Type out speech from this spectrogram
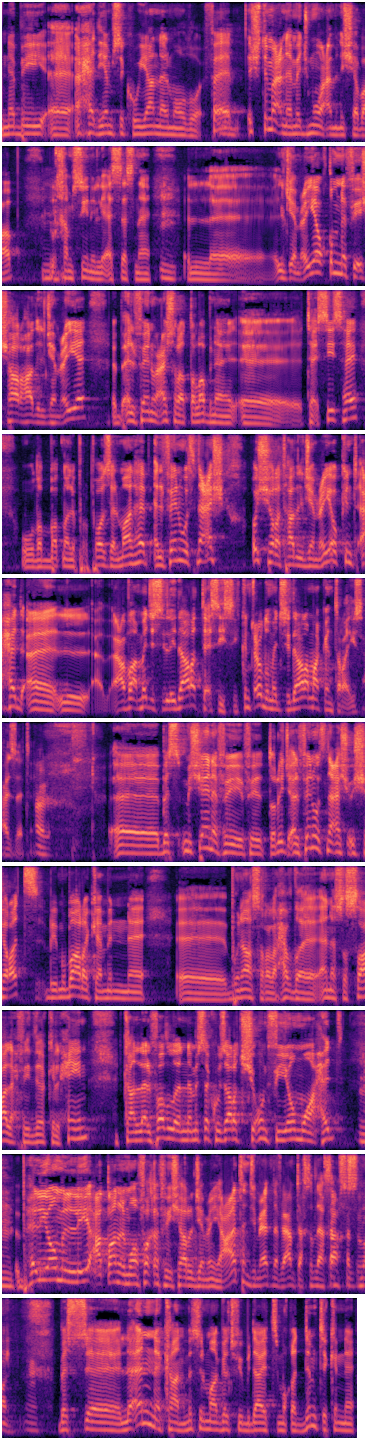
نبي آه، أحد يمسك ويانا الموضوع. فاجتمعنا مجموعة من الشباب. الخمسين اللي أسسنا الجمعية وقمنا في إشهار هذه الجمعية ب 2010 طلبنا آه، تأسيسها وضبطنا البروبوزل مالها. ب 2012 أشهرت هذه الجمعية وكنت أحد آه، أعضاء مجلس الإدارة التأسيسي. كنت عضو مجلس إدارة ما كنت رئيس حزتها آه، بس مشينا في في طريق 2012 اشرت بمباركة من آه، أبو ناصر الله يحفظه أنس الصالح في ذاك الحين. كان له الفضل إنه مسك وزارة الشؤون في يوم واحد. بهاليوم اللي أعطانا الموافقة في اشهار الجمعية، عادة جمعياتنا في العام تأخذ لها خمس سنين. بس آه، لأنه كان مثل ما قلت في بداية مقدمتك إنه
